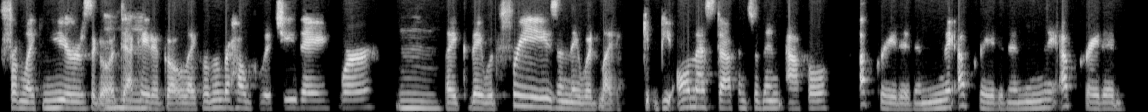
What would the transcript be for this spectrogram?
from like years ago, mm-hmm. a decade ago? Like, remember how glitchy they were? Mm. Like, they would freeze and they would like get, be all messed up. And so then Apple upgraded and they upgraded and then they upgraded.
